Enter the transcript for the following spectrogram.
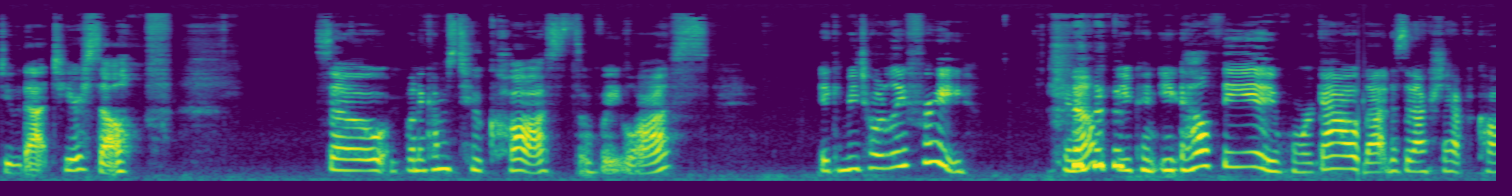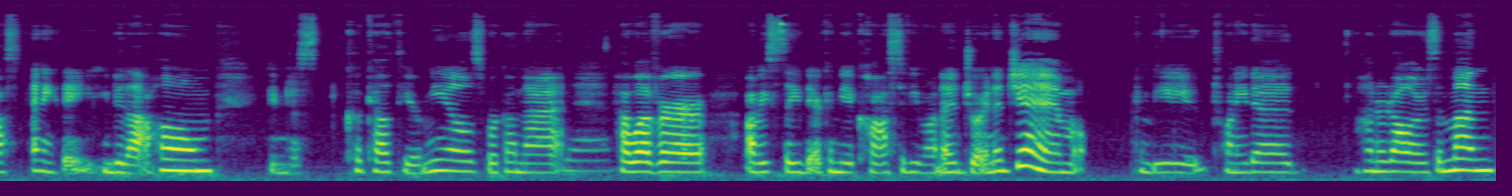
do that to yourself. So, when it comes to costs of weight loss, it can be totally free. You know, you can eat healthy, you can work out. That doesn't actually have to cost anything. You can do that at home. You can just cook healthier meals, work on that. However, obviously there can be a cost if you want to join a gym. It can be twenty to hundred dollars a month.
